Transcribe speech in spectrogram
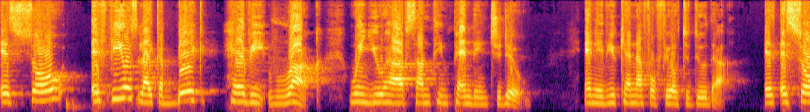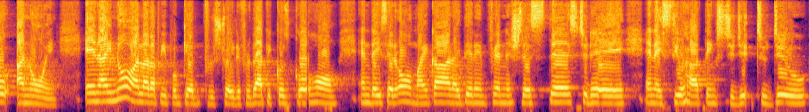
it's so it feels like a big heavy rock when you have something pending to do and if you cannot fulfill to do that It, it's so annoying. And I know a lot of people get frustrated for that because go home and they said, Oh my God, I didn't finish this, this today. And I still have things to do, to do.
